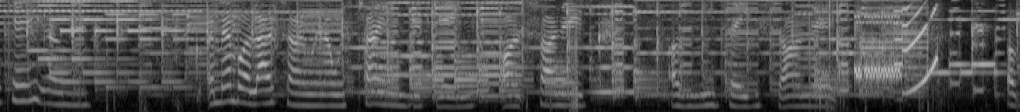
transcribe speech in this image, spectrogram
Okay, um. I remember last time when I was playing this game on Sonic, of me playing Sonic, of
